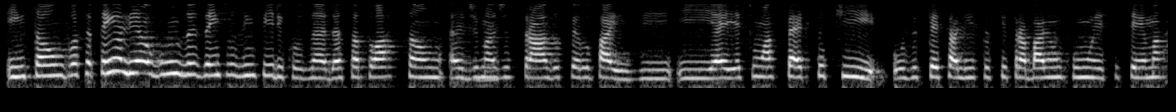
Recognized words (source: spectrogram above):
Então, você tem ali alguns exemplos empíricos né, dessa atuação é, de magistrados pelo país. E, e, é esse um aspecto que os especialistas que trabalham com esse tema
